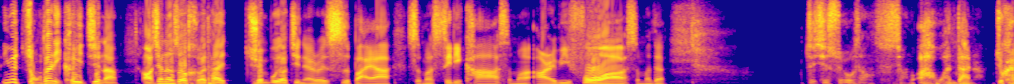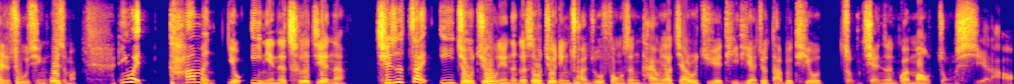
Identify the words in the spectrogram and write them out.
因为总代理可以进啊，啊，像那时候和泰宣布要进 LS 四百啊，什么 City Car 什么 RAV Four 啊什么的。这些水货商想说啊，完蛋了，就开始出清。为什么？因为他们有一年的车间呢。其实，在一九九五年那个时候就已经传出风声，台湾要加入 GATT 啊，就 WTO 总前身关贸总协了哦。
